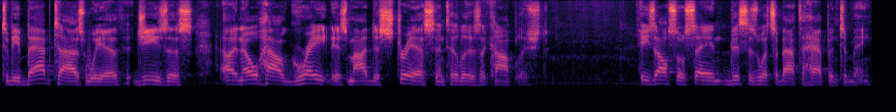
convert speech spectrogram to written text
to be baptized with, Jesus. I know how great is my distress until it is accomplished. He's also saying, This is what's about to happen to me.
